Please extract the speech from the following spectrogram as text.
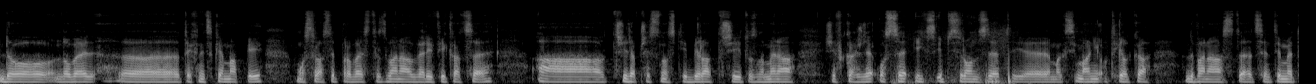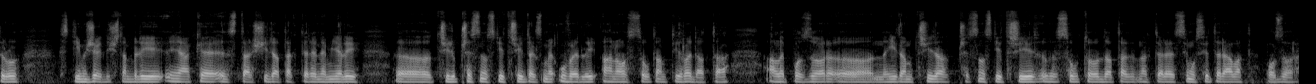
do nové e, technické mapy. Musela se provést takzvaná verifikace a třída přesnosti byla tři, to znamená, že v každé ose x, y, z je maximální odchylka 12 cm s tím, že když tam byly nějaké starší data, které neměly uh, třídu přesnosti 3, tak jsme uvedli, ano, jsou tam tyhle data, ale pozor, uh, není tam třída přesnosti 3, jsou to data, na které si musíte dávat pozor.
